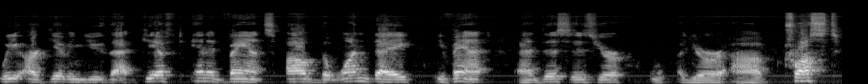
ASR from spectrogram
we are giving you that gift in advance of the one day event. And this is your your uh, trust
